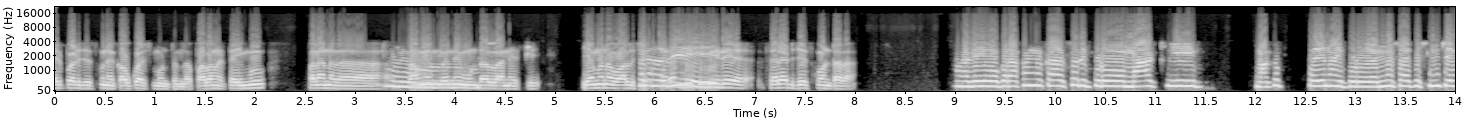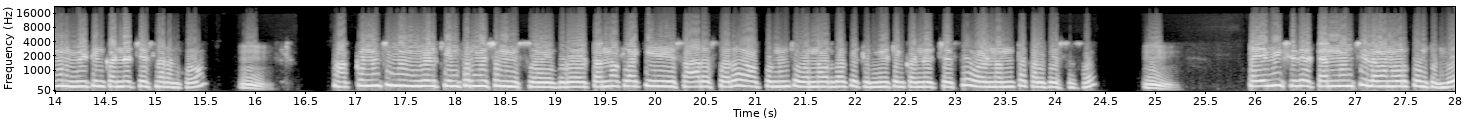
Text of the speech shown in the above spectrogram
ఏర్పాటు చేసుకునే అవకాశం ఉంటుందా? పలానా టైము పలానా సమయంలోనే ఉండాలనేసి ఏమన్నా వాళ్ళు చెప్తారా? మీరే సెలెక్ట్ చేసుకుంటారా? అది ఒక రకంగా కాదు సార్. ఇప్పుడు మాకి మాకు పైన ఇప్పుడు ఎంఎస్ ఆఫీస్ నుంచి ఏమైనా మీటింగ్ కండక్ట్ చేసినారు అనుకో ఉమ్, అక్కడ నుంచి మేము వీళ్ళకి ఇన్ఫర్మేషన్ ఇస్తాం. ఇప్పుడు టెన్ ఓ క్లాక్కి సార్ వస్తారు. అప్పటి నుంచి వన్ అవర్ దాకా ఇట్లా మీటింగ్ కండక్ట్ చేస్తే వాళ్ళని అంతా కలిపేస్తారు సార్. టైమింగ్స్ ఇదే టెన్ నుంచి లెవెన్ వరకు ఉంటుంది.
